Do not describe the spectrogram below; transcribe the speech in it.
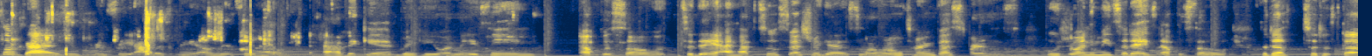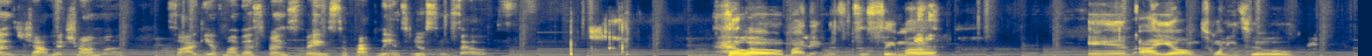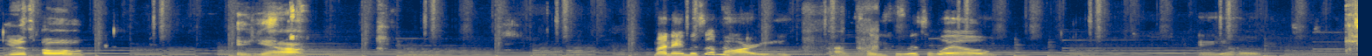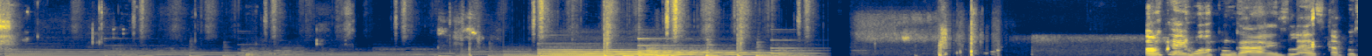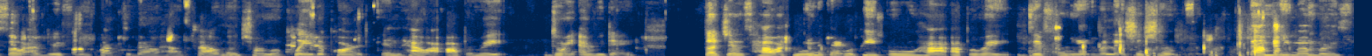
What's up, guys? It's Chrissy Odyssey, a mental health advocate, bringing you amazing episode. Today, I have two special guests, my long-term best friends, who's joining me today's episode to, d- to discuss childhood trauma. So I give my best friends space to properly introduce themselves. Hello, my name is Tasima, and I am 22 years old. Yeah. My name is Amari. I'm 22 as well. And yeah. Okay, welcome, guys. Last episode, I briefly talked about how childhood trauma played a part in how I operate during every day, such as how I communicate with people, how I operate differently in relationships, family members,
